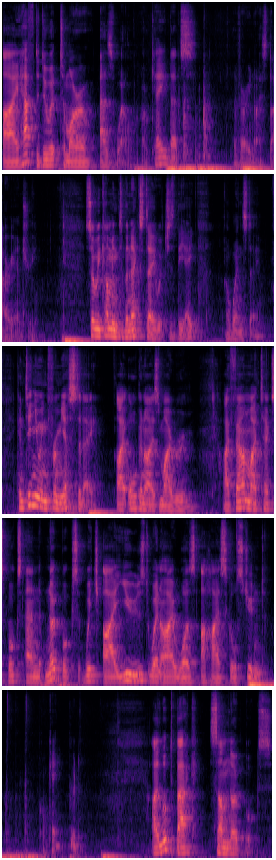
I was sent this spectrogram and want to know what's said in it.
I have to do it tomorrow as well. Okay, that's a very nice diary entry. So we're coming to the next day, which is the 8th, a Wednesday. Continuing from yesterday, I organized my room. I found my textbooks and notebooks which I used when I was a high school student. Okay, good. I looked back some notebooks.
